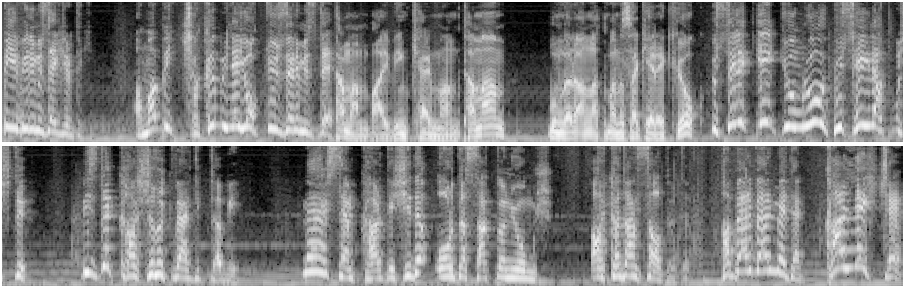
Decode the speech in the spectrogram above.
birbirimize girdik. Ama bir çakı bile yoktu üzerimizde. Tamam Bay Winkelmann, tamam. Bunları anlatmanıza gerek yok. Üstelik ilk yumruğu Hüseyin atmıştı. Biz de karşılık verdik tabii. Meğersem kardeşi de orada saklanıyormuş. Arkadan saldırdı. Haber vermeden. Kalleşçe.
